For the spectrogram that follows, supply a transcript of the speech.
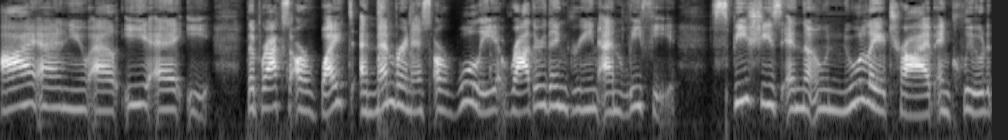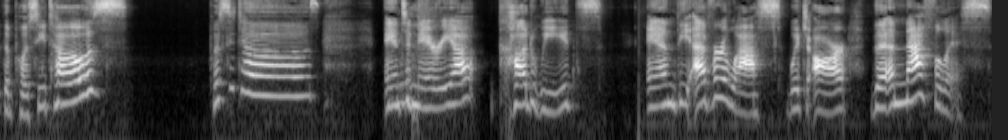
I N U L E A E. The bracts are white and membranous or woolly rather than green and leafy. Species in the Unule tribe include the pussy toes, pussy toes, Antennaria, cudweeds, and the everlasts, which are the Anaphalis,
